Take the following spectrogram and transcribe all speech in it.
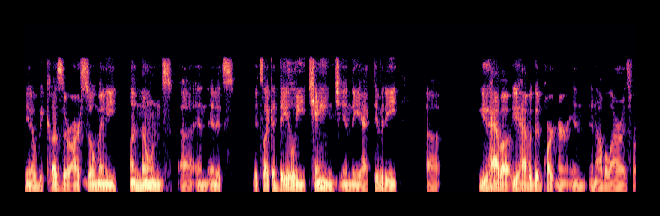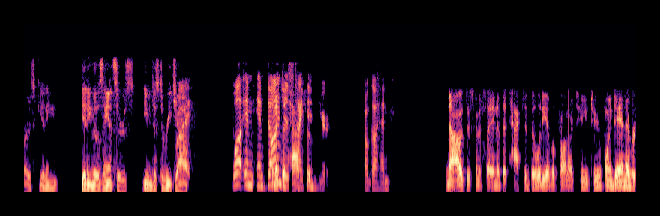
You know, because there are so many unknowns, uh, and and it's it's like a daily change in the activity. Uh, you have a you have a good partner in in Avalara as far as getting getting those answers, even just to reach out. Well, and and And Don if the just tax typed of- in here. Oh, go ahead. No, I was just going to say, and if the taxability of a product, to to your point, Dan, ever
